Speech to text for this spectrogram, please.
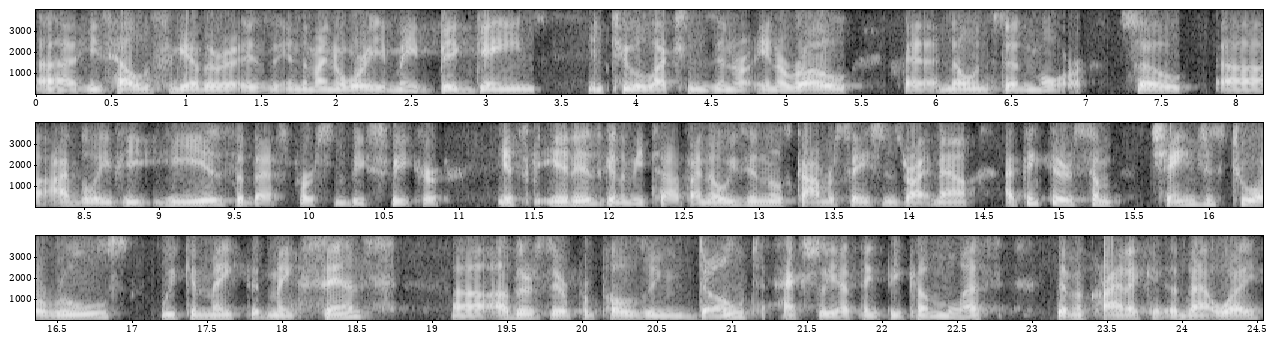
Uh, he's held us together as in the minority. He made big gains in two elections in a, in a row. Uh, no one's done more. So uh, I believe he, he is the best person to be speaker. It's it is going to be tough. I know he's in those conversations right now. I think there's some changes to our rules we can make that make sense. Uh, others they're proposing don't actually. I think become less democratic that way.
